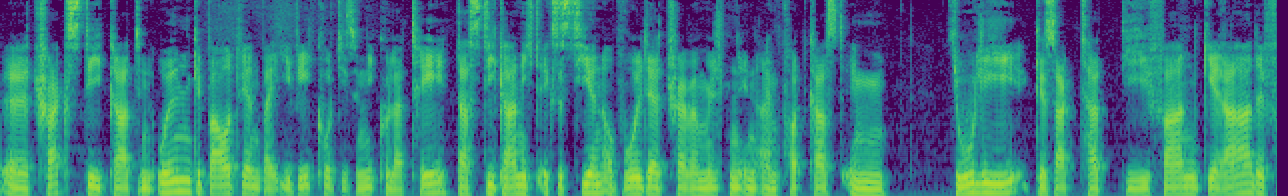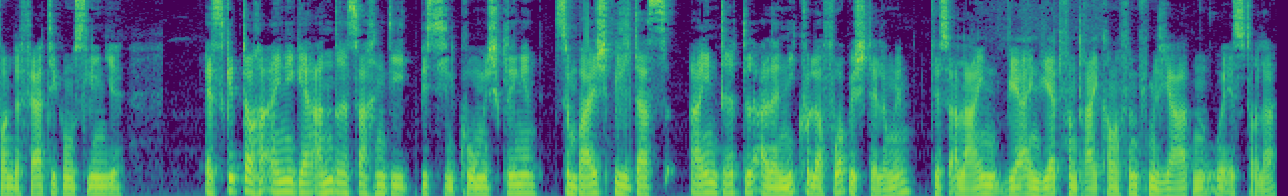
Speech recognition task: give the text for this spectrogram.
äh, Trucks, die gerade in Ulm gebaut werden, bei Iveco, diese Nikola Tre, dass die gar nicht existieren, obwohl der Trevor Milton in einem Podcast im Juli gesagt hat, die fahren gerade von der Fertigungslinie es gibt auch einige andere Sachen, die ein bisschen komisch klingen. Zum Beispiel, dass ein Drittel aller Nikola-Vorbestellungen, das allein wäre ein Wert von 3,5 Milliarden US-Dollar,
